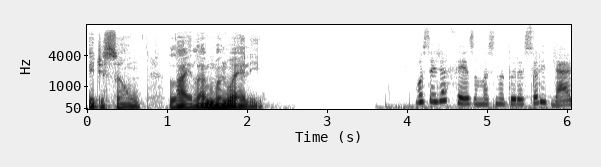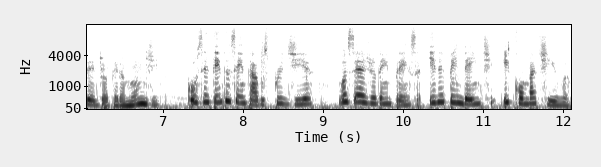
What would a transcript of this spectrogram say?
Edição Laila Manuelle. Você já fez uma assinatura solidária de Opera Mundi? Com 70 centavos por dia, você ajuda a imprensa independente e combativa.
